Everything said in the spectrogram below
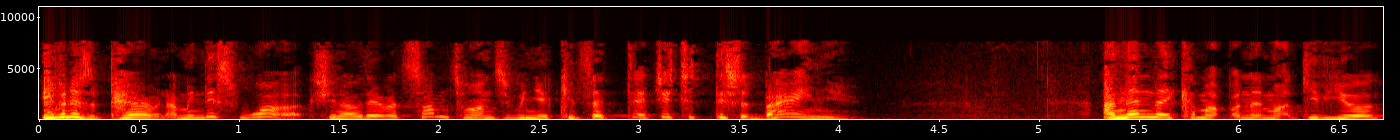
even as a parent, I mean, this works. You know, there are sometimes when your kids, are they're just disobeying you. And then they come up and they might give you a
